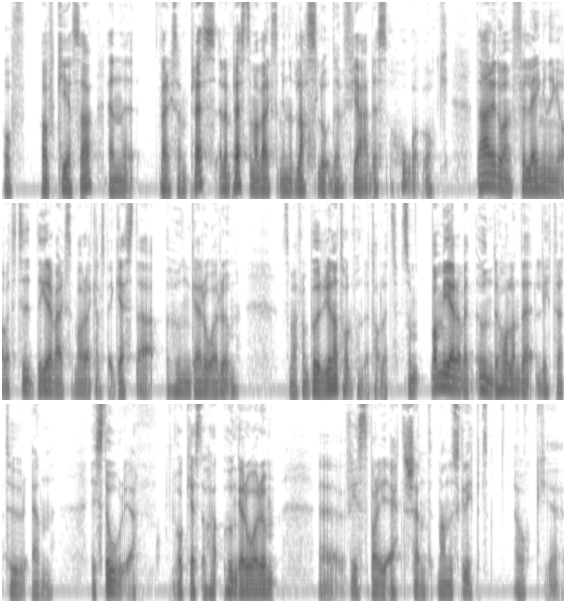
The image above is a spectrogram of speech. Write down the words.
of, av Kesa, en verksam präst, eller en präst som var verksam inom Laszlo den fjärdes hov. Och det här är då en förlängning av ett tidigare verk som bara kallas för Gesta Hungarorum som var från början av 1200-talet, som var mer av en underhållande litteratur än historia. Och Gesta Hungarorum eh, finns bara i ett känt manuskript. Och eh,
